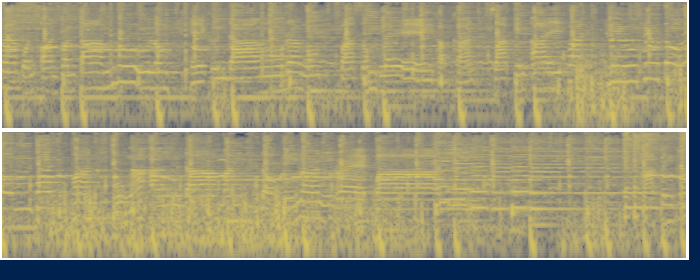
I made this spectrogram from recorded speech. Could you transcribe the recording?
งามบนอ่อนคนตามลู่ลมเฮขึ้นดังระงมป่าสมเพลงขับขานสากินไอพัดปลิวปลิวโตลมพัดผ่านบุงาอังดามัน ดอกหนึ่งนั้นแรกบานหากเป็นใคร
